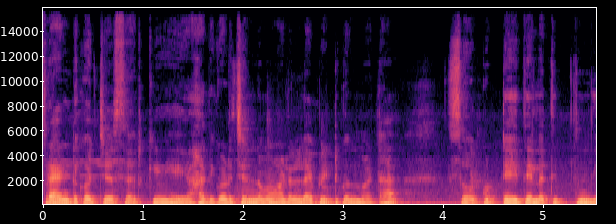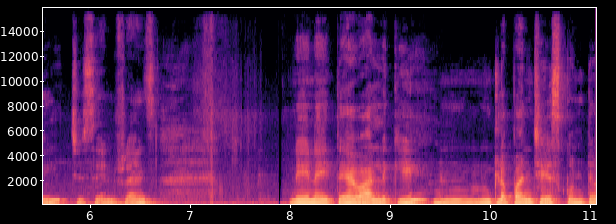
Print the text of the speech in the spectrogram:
ఫ్రంట్కి వచ్చేసరికి అది కూడా చిన్న మోడల్లా పెట్టుకుందన్నమాట సో కుట్టి అయితే ఇలా తిప్పుతుంది. చూసేయండి ఫ్రెండ్స్. నేనైతే వాళ్ళకి ఇంట్లో పని చేసుకుంటూ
